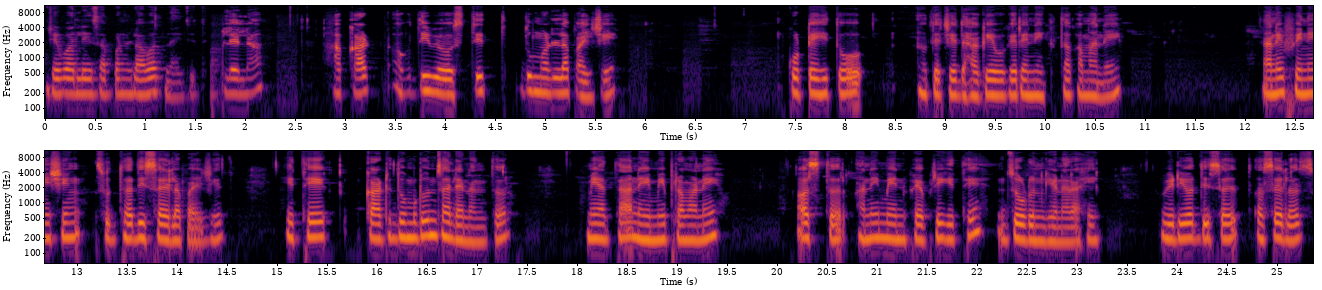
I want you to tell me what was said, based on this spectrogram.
जेव्हा लेस आपण लावत नाही तिथे. आपल्याला हा काठ अगदी व्यवस्थित दुमडला पाहिजे. कुठेही तो त्याचे धागे वगैरे निघता कामा नये. आणि फिनिशिंगसुद्धा दिसायला पाहिजेत इथे काठ दुमडून झाल्यानंतर मी आता नेहमीप्रमाणे अस्तर आणि मेन फॅब्रिक इथे जोडून घेणार आहे. व्हिडिओ दिसत असेलच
